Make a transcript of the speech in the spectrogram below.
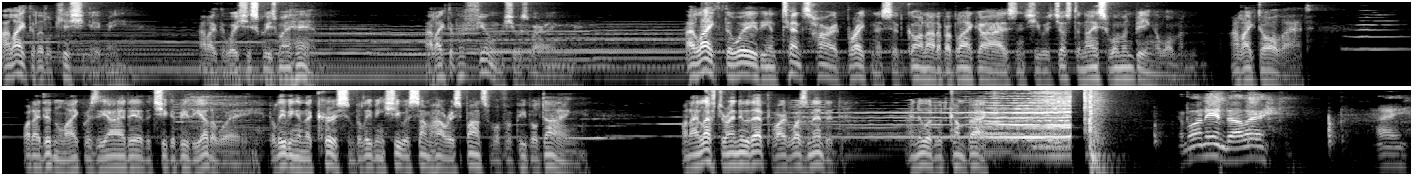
I like the little kiss she gave me. I like the way she squeezed my hand. I like the perfume she was wearing. I liked the way the intense, hard brightness had gone out of her black eyes, and she was just a nice woman being a woman. I liked all that. What I didn't like was the idea that she could be the other way, believing in the curse and believing she was somehow responsible for people dying. When I left her, I knew that part wasn't ended. I knew it would come back. Come on in, Dollar. I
